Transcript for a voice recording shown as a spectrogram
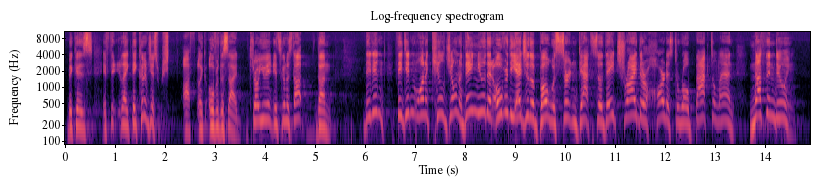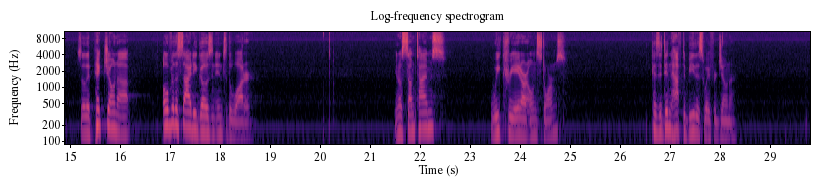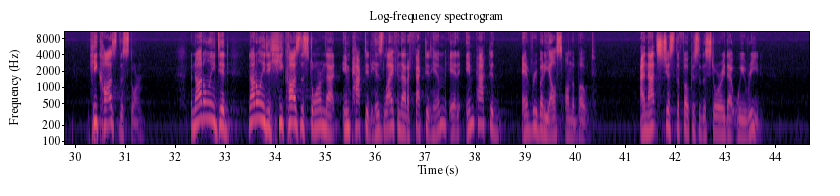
Because if they, like they could have just off like over the side throw you in it's going to stop done They didn't. They didn't want to kill Jonah. They knew that over the edge of the boat was certain death. So they tried their hardest to row back to land. Nothing doing. So they picked Jonah up. Over the side he goes and into the water. You know, sometimes we create our own storms because it didn't have to be this way for Jonah. He caused the storm. But not only did not only did he cause the storm that impacted his life and that affected him, it impacted everybody else on the boat. And that's just the focus of the story that we read.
